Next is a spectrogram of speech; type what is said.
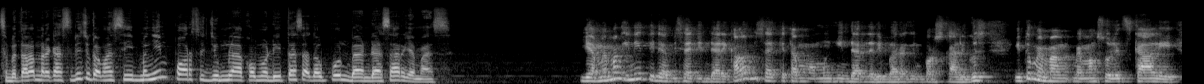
sementara mereka sendiri juga masih mengimpor sejumlah komoditas ataupun bahan dasar ya Mas? Ya memang ini tidak bisa dihindari. Kalau misalnya kita mau menghindar dari barang impor sekaligus, itu memang memang sulit sekali.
